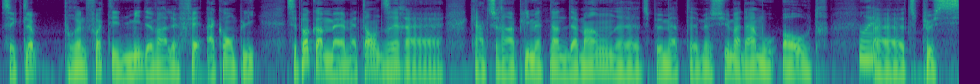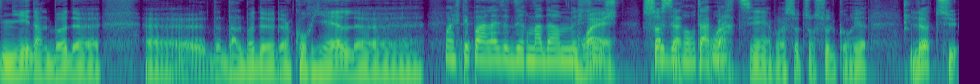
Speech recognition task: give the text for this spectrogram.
C'est que là, pour une fois, tu es mis devant le fait accompli. C'est pas comme, euh, mettons, dire euh, quand tu remplis maintenant une demande, euh, tu peux mettre monsieur, madame ou autre. Ouais. Euh, tu peux signer dans le bas de dans le bas d'un courriel. Ouais, c'était pas à l'aise de dire madame, monsieur. Ouais. je- Ça, ça t'appartient. Après ça, tu reçois le courriel. Là, tu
